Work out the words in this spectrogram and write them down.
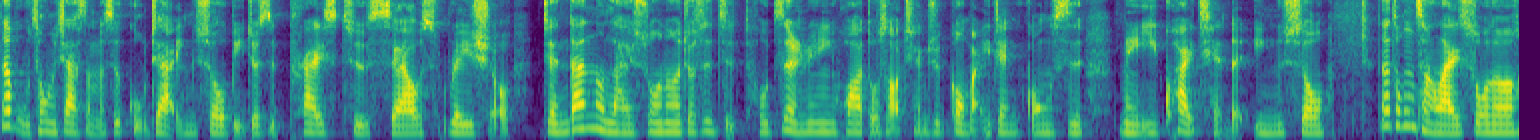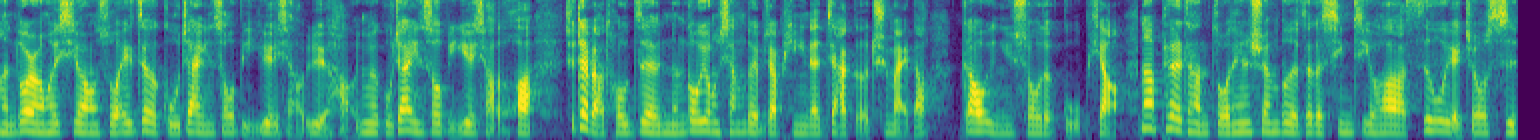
那补充一下，什么是股价营收比？就是 Price to Sales Ratio。简单的来说呢，就是指投资人愿意花多少钱去购买一间公司每一块钱的营收。那通常来说呢，很多人会希望说，诶，这个股价营收比越小越好，因为股价营收比越小的话，就代表投资人能够用相对比较便宜的价格去买到高营收的股票。那 Peloton 昨天宣布的这个新计划，似乎也就是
